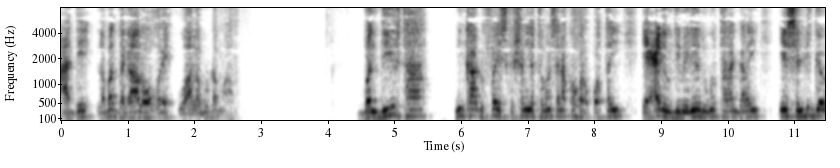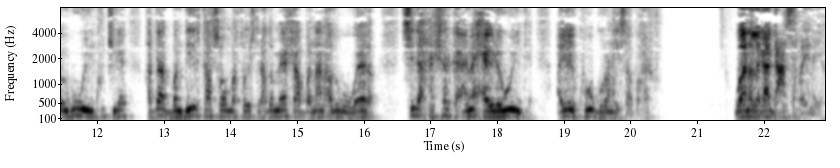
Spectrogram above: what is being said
cadde laba dagaaloo hore waa lagu dhammaaday bandiirtaa ninkaa dhufayska shan iyo toban sano ka hor qotay ee cadow dabadeed ugu talagalay ee saldhigga ugu weyn ku jira haddaad bandiirtaa soo marto oo istidhaahdo meeshaa bannaan adigu weerar sida xansharka ama xaydhoweynka ayay kuu guranaysaa bahashu. Waana lagaa gacan sarraynaya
